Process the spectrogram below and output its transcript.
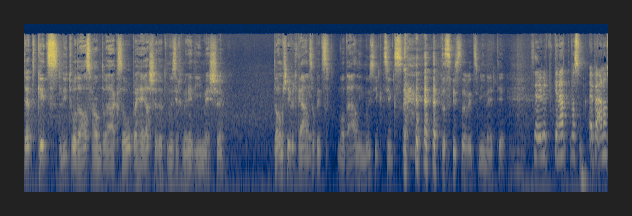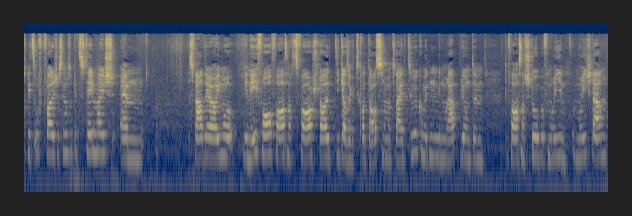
dort gibt es Leute, die das Handwerk so beherrschen, dort muss ich mich nicht einmischen. Darum schreibe ich gerne so ein bisschen moderne Musikzeugs. das ist so ein bisschen mein Metier. Sehr gut. Genau, was eben auch noch ein bisschen aufgefallen ist, was immer so ein bisschen das Thema ist, ähm, es werden ja immer wie mehr Vorfasnachtsveranstaltungen, also jetzt gerade das nochmal zwei dazugekommen mit, mit dem Räppli und dem, der Fasnachtsstube auf dem, Rhein, auf dem Rheinstern.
